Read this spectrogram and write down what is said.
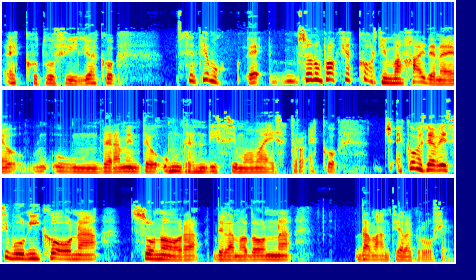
ecco tuo figlio, ecco, sentiamo, eh, sono pochi accordi, ma Haydn è un- veramente un grandissimo maestro, ecco, c- è come se avessimo un'icona sonora della Madonna davanti alla croce.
